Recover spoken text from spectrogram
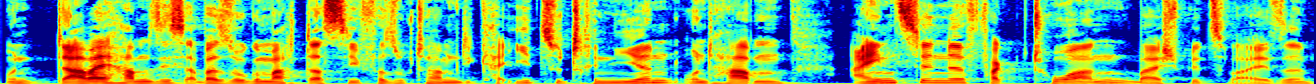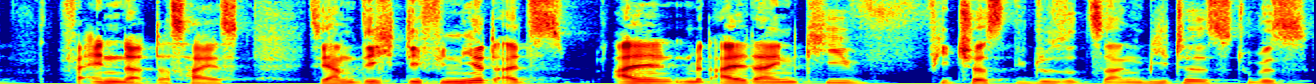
Und dabei haben sie es aber so gemacht, dass sie versucht haben, die KI zu trainieren und haben einzelne Faktoren beispielsweise verändert. Das heißt, sie haben dich definiert als allen, mit all deinen Key Features, die du sozusagen bietest. Du bist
